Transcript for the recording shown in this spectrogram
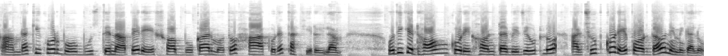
আমরা কি করব? বুঝতে না পেরে সব বোকার মতো হা করে তাকিয়ে রইলাম। ওদিকে ঢং করে ঘণ্টা বেজে উঠল আর ঝুপ করে পর্দাও নেমে গেল।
